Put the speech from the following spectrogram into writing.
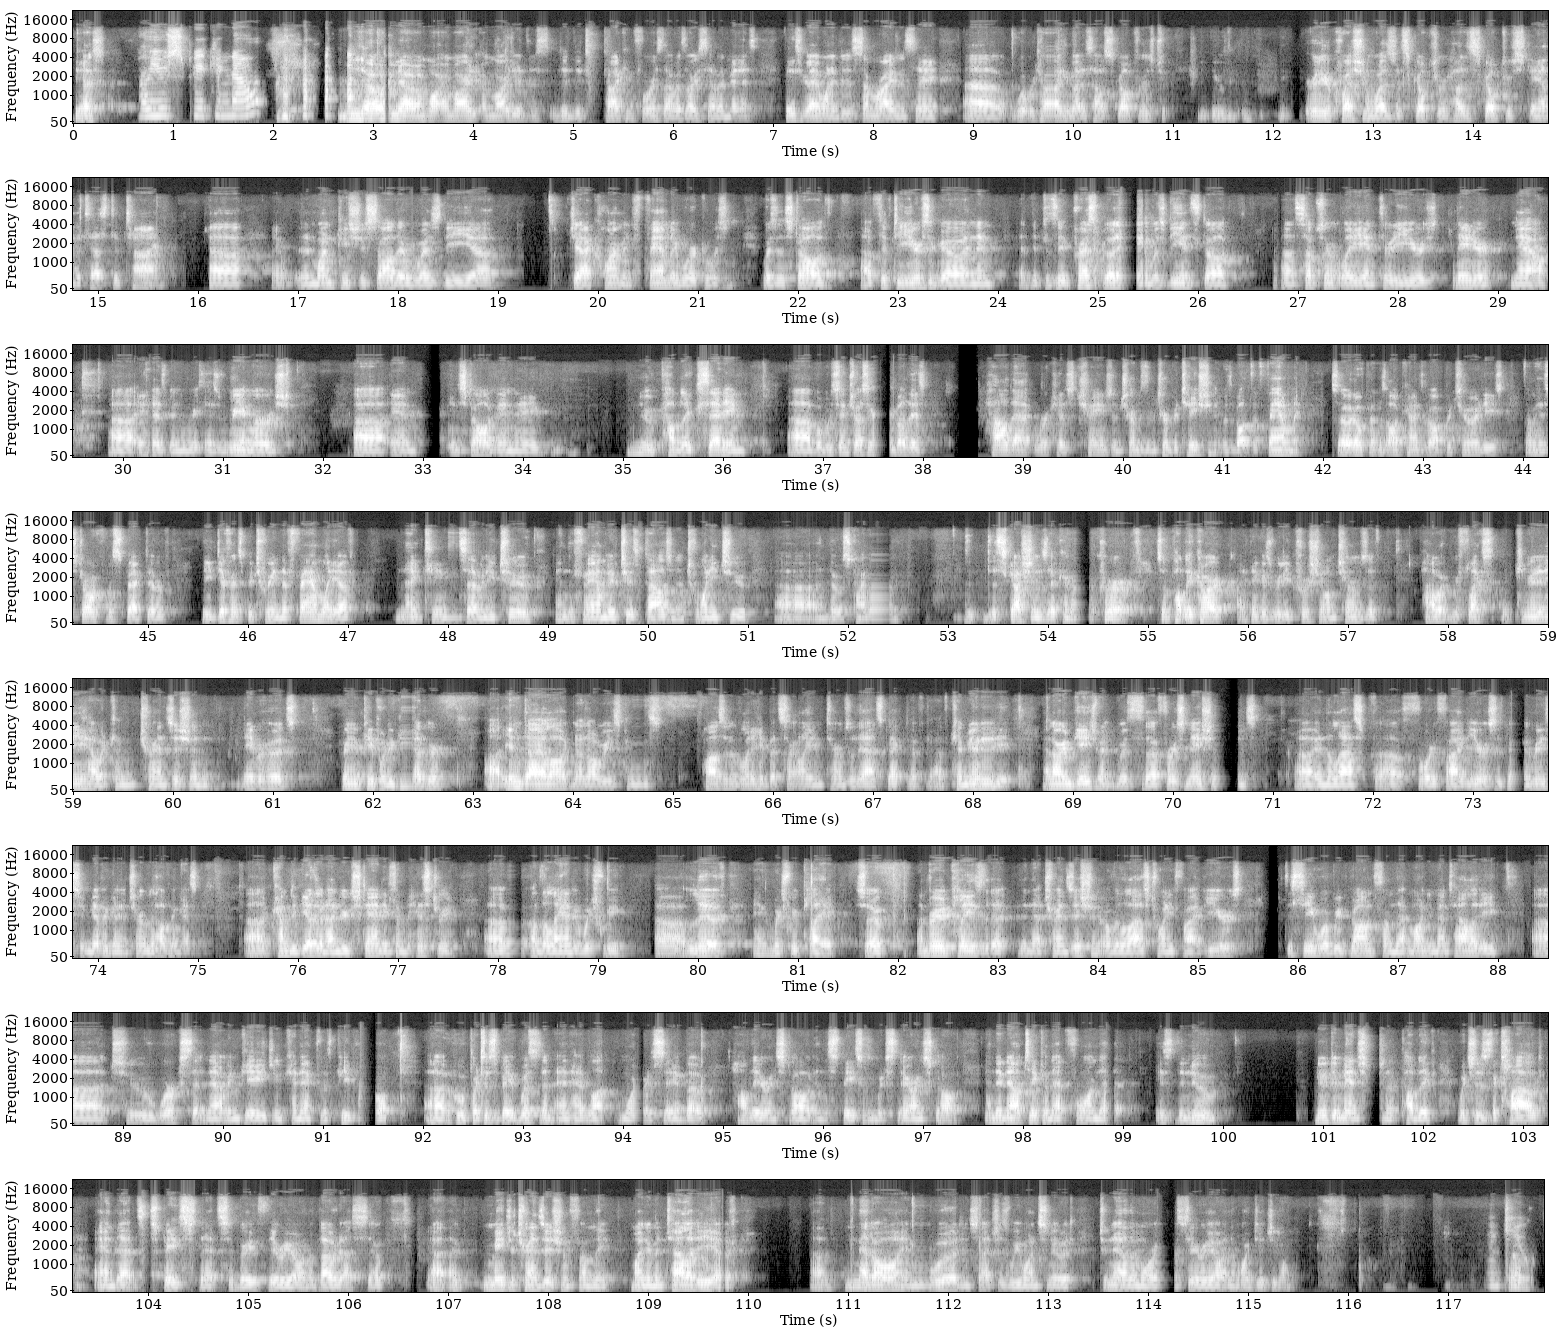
Yes. are you speaking now? no, no. Ammar, Ammar, Ammar did, this, did the talking for us. That was our seven minutes. Basically, I wanted to summarize and say uh, what we're talking about is how sculpture has. The earlier question was that sculpture. How does sculpture stand the test of time? Uh, and one piece you saw there was the uh, Jack Harmon family worker was was installed uh, 50 years ago, and then at the Pacific Press building was deinstalled uh, subsequently, and 30 years later now uh, it has been re- has reemerged uh, and installed in a new public setting. Uh, but what's interesting about this, how that work has changed in terms of interpretation. It was about the family, so it opens all kinds of opportunities from a historical perspective the difference between the family of 1972 and the family of 2022 uh, and those kind of discussions that can occur. So public art, I think, is really crucial in terms of how it reflects the community, how it can transition neighborhoods, bring people together uh, in dialogue, not always positively, but certainly in terms of the aspect of, of community. And our engagement with uh, First Nations uh, in the last uh, four to five years has been really significant in terms of helping us uh, come together and understanding some of the history of, of the land in which we uh, live and which we play. So I'm very pleased that in that transition over the last 25 years to see where we've gone from that monumentality uh, to works that now engage and connect with people uh, who participate with them and have a lot more to say about how they are installed in the space in which they are installed. And they've now taken that form that is the new new dimension of public, which is the cloud and that space that's very ethereal and about us. So uh, a major transition from the monumentality of uh, metal and wood and such as we once knew it to now the more ethereal and the more digital. Thank you.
